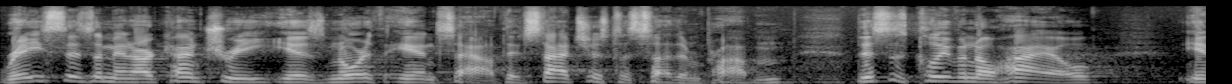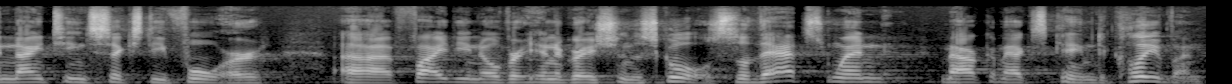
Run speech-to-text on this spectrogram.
racism in our country is north and south. It's not just a southern problem. This is Cleveland, Ohio in 1964, uh, fighting over integration of the schools. So that's when Malcolm X came to Cleveland.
